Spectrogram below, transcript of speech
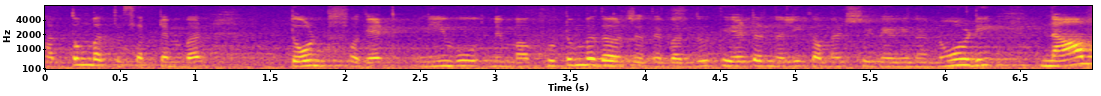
ಹತ್ತೊಂಬತ್ತು ಸೆಪ್ಟೆಂಬರ್ ಡೋಂಟ್ ಫೊಗೆಟ್ ನೀವು ನಿಮ್ಮ ಕುಟುಂಬದವ್ರ ಜೊತೆ ಬಂದು ಥಿಯೇಟರ್ನಲ್ಲಿ ಕಮಲ್ ಶ್ರೀದೇವಿನ ನೋಡಿ, ನಾವು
